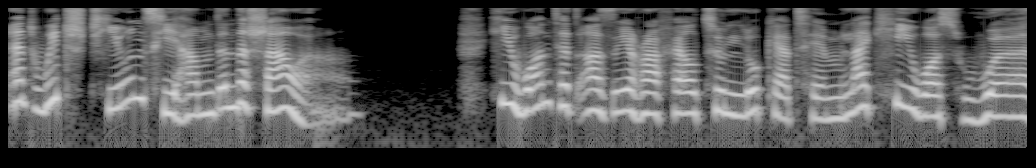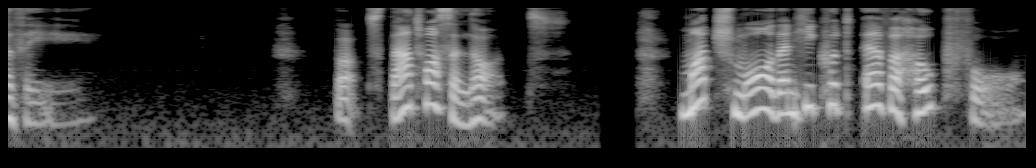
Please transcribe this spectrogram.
and which tunes he hummed in the shower. He wanted Aziraphale to look at him like he was worthy. But that was a lot much more than he could ever hope for.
